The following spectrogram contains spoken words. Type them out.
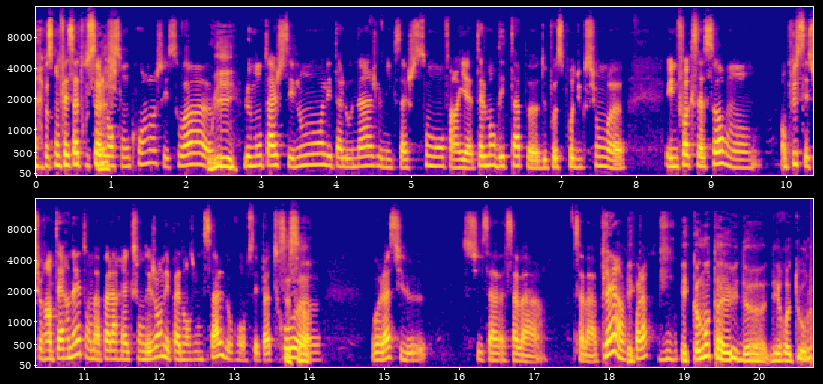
Parce qu'on fait ça tout seul Ouais, dans je- son coin, chez soi. Euh, Oui, Le montage, c'est long, l'étalonnage, le mixage son. Enfin, il y a tellement d'étapes euh, de post-production. euh, et une fois que ça sort, on... en plus, c'est sur Internet, on n'a pas la réaction des gens, on n'est pas dans une salle, donc on ne sait pas trop voilà, si, le... si ça, ça, va... ça va plaire. Et- Voilà. Et comment tu as eu de- des retours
